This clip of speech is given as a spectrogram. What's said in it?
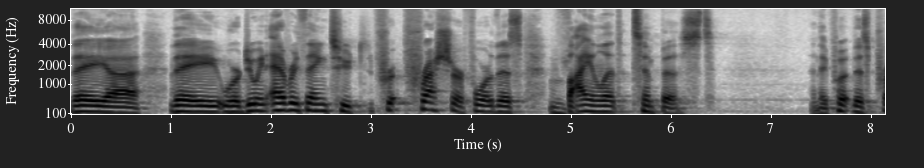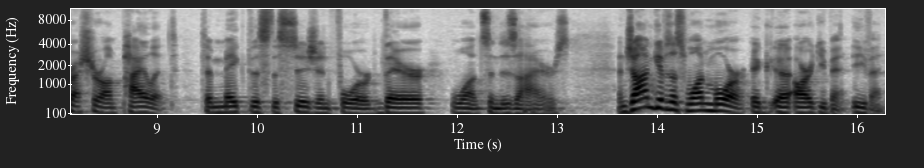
They, uh, they were doing everything to pr- pressure for this violent tempest. And they put this pressure on Pilate to make this decision for their wants and desires. And John gives us one more uh, argument, even,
